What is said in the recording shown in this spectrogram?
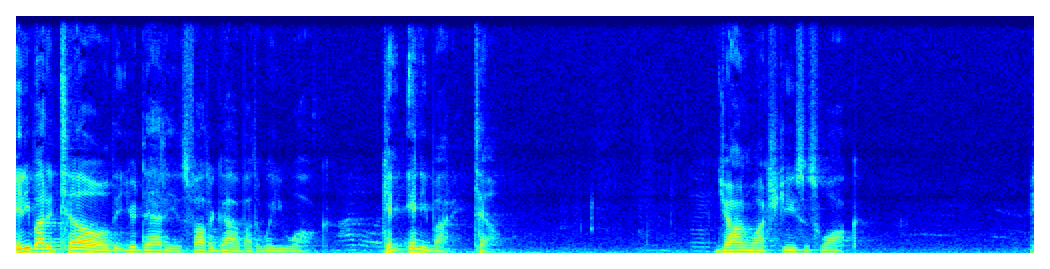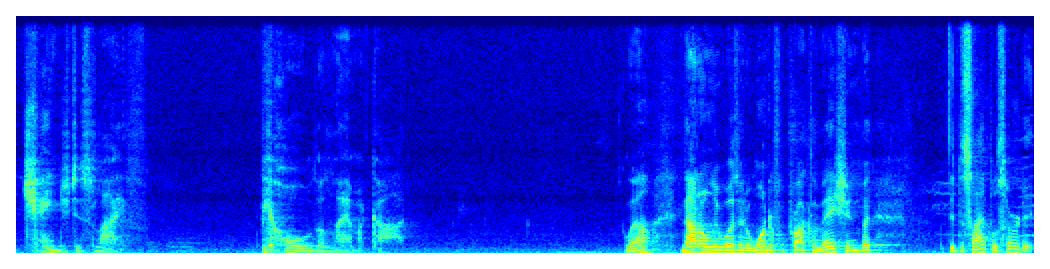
Anybody tell that your daddy is Father God by the way you walk? Can anybody tell? John watched Jesus walk. Changed his life. Behold the Lamb of God. Well, not only was it a wonderful proclamation, but the disciples heard it.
